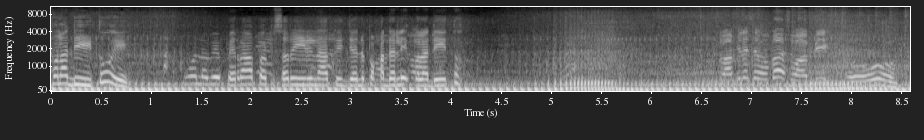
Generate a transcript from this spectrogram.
Pala dito eh. Wala may pera pa sarili natin dyan. Napakadali pala dito. Swabe lang sa baba, swabe. Oo.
